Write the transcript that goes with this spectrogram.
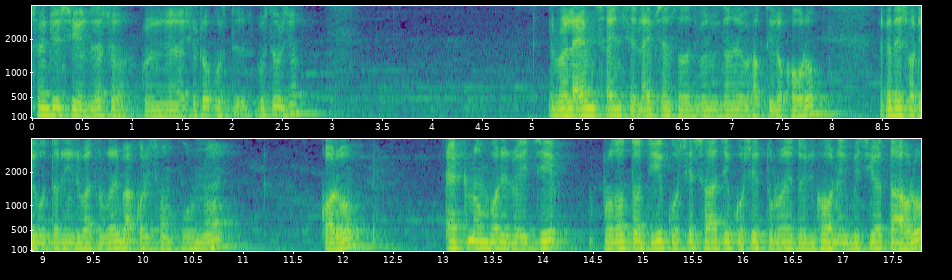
সেভেন্টি সিএল দেখছ? ক্লোরিনের আইসোটো বুঝতে বুঝতে পেরেছ? এরপরে লাইফ সায়েন্সে, লাইফ সায়েন্স তথা জীবন বিজ্ঞানের ভাগটি লক্ষ্য করো। একাধিক সঠিক উত্তর নির্বাচন করে বাক্যটি সম্পূর্ণ করো। এক নম্বরে রয়েছে প্রদত্ত যে কোষের সাহায্যে কোষের তুলনায় দৈর্ঘ্য অনেক বেশি হয়, তা হলো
